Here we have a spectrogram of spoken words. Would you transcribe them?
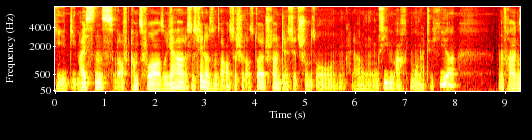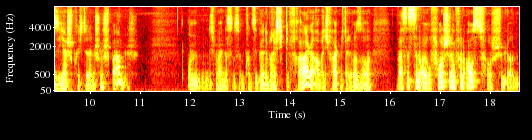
die, die meistens oder oft kommt es vor, so, ja, das ist Lena, das ist unser Austauschschüler aus Deutschland, der ist jetzt schon so, keine Ahnung, sieben, acht Monate hier. Dann fragen sie, ja, spricht er denn schon Spanisch? Und ich meine, das ist im Prinzip eine berechtigte Frage, aber ich frage mich dann immer so, was ist denn eure Vorstellung von Austauschschülern?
